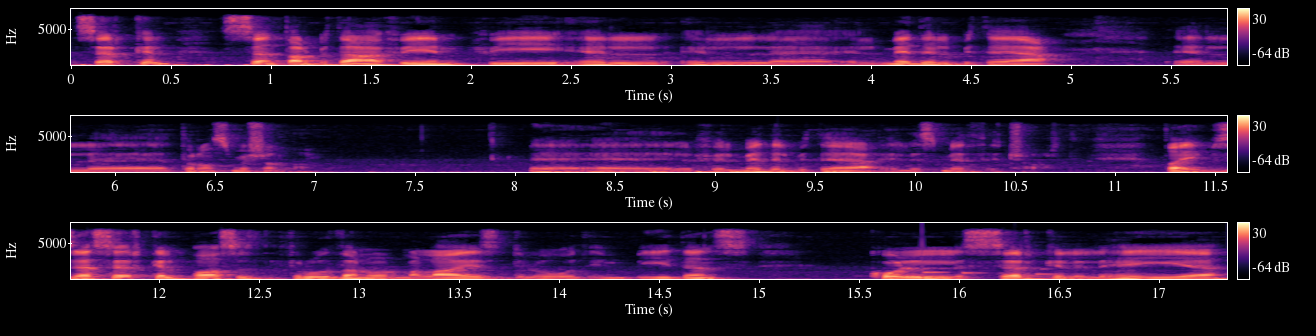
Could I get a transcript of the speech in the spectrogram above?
circle ال center بتاعها فين؟ في ال middle بتاع ال transmission line في ال middle بتاع ال Smith chart طيب the circle passes through the normalized load impedance. كل ال circle اللي هي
